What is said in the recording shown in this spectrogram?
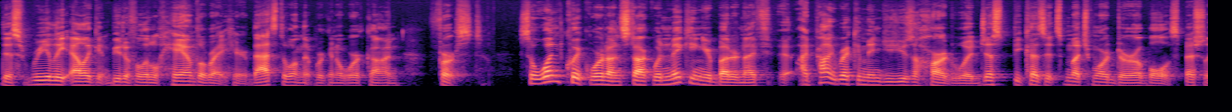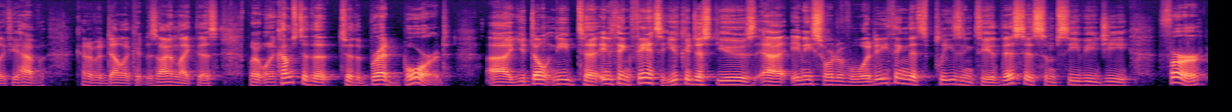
this really elegant, beautiful little handle right here. That's the one that we're gonna work on first. So one quick word on stock. When making your butter knife, uh, I'd probably recommend you use a hardwood just because it's much more durable, especially if you have kind of a delicate design like this. But when it comes to the, to the bread board, uh, you don't need to anything fancy. You could just use uh, any sort of wood, anything that's pleasing to you. This is some CVG fir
